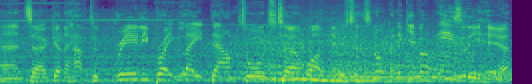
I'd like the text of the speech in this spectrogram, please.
and uh, going to have to really break late down towards turn one. Nielsen's not going to give up easily here.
